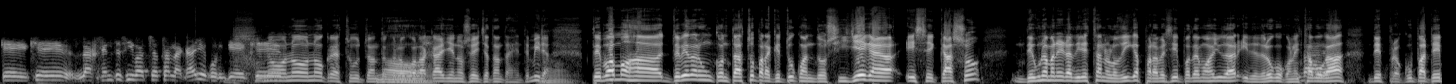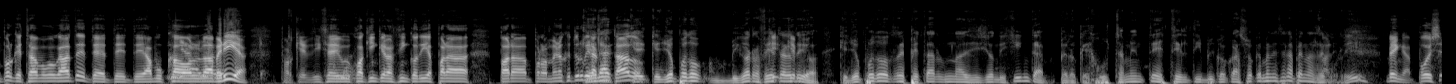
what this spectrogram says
que, que la gente se iba a echar hasta la calle, porque que... No, no, no creas tú tanto que No. luego a la calle no se echa tanta gente. Mira, No. te vamos a, te voy a dar un contacto para que tú cuando si llega ese caso de una manera directa nos lo digas para ver si podemos ayudar y desde luego con esta Vale. abogada despreocúpate porque esta abogada te, te- te- te ha buscado Ya, la avería porque dice Joaquín que eran cinco días para, para por lo menos que tú lo Que, hubieras era- contado. que- que yo puedo, Vigorra, fíjate Que- que que- digo, que yo puedo respetar una decisión distinta, pero que justamente este es el típico caso que merece la pena recurrir. Venga, pues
